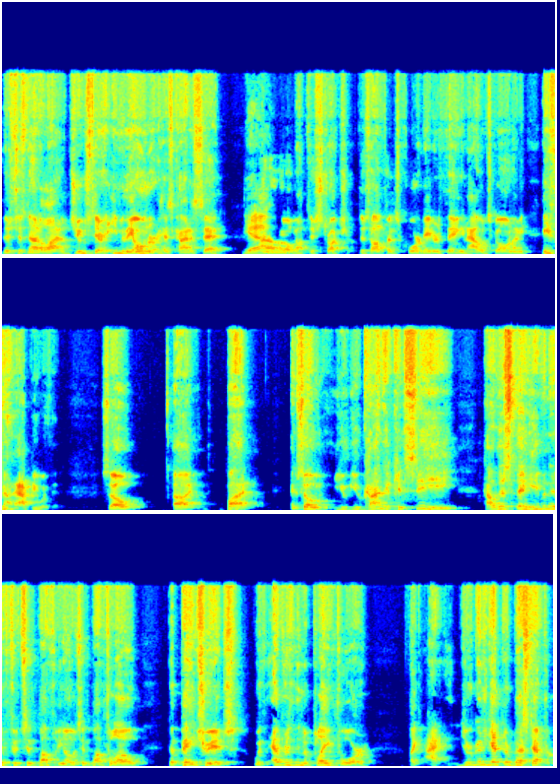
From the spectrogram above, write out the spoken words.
there's just not a lot of juice there. Even the owner has kind of said, Yeah, I don't know about this structure, this offense coordinator thing and how it's going. I mean, he's not happy with it. So, uh, but and so you you kind of can see how this thing, even if it's in Buffalo, you know, it's in Buffalo, the Patriots with everything to play for, like I, you're going to get their best effort,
